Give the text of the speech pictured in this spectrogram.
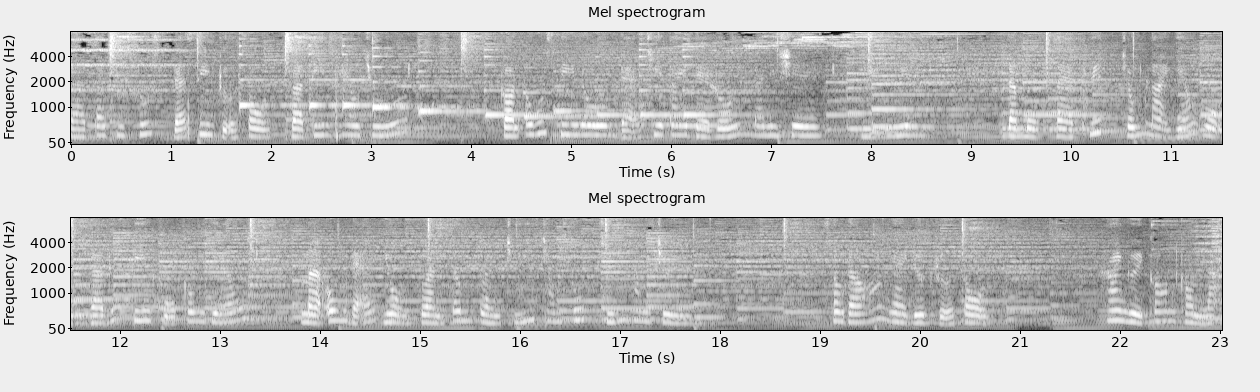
và Tarchissus đã xin rửa tội và tin theo Chúa. Còn Augustino đã chia tay bè rối Maniche, dị nguyên là một tà thuyết chống lại giáo hội và đức tin của công giáo mà ông đã dồn toàn tâm toàn trí trong suốt 9 năm trường. Sau đó, Ngài được rửa tội. Hai người con còn lại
